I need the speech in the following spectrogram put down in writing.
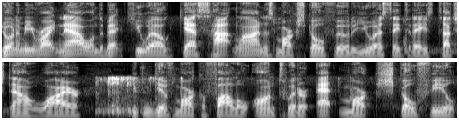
Joining me right now on the BetQL guest hotline is Mark Schofield of USA Today's Touchdown Wire. You can give Mark a follow on Twitter at Mark Schofield.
